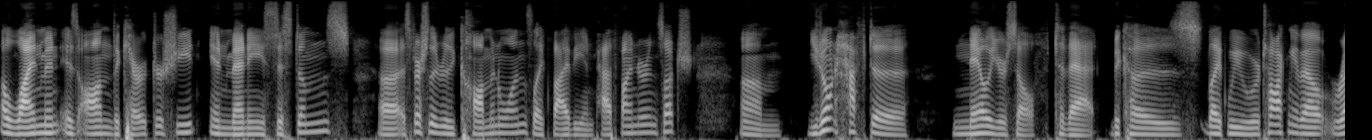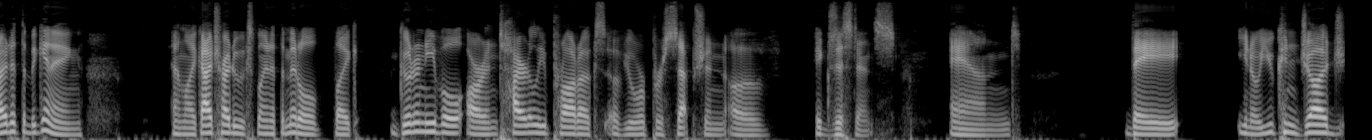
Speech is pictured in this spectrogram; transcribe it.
alignment is on the character sheet in many systems, uh, especially really common ones like 5e and Pathfinder and such um, you don't have to nail yourself to that because like we were talking about right at the beginning and like I try to explain at the middle like good and evil are entirely products of your perception of existence. And they you know you can judge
